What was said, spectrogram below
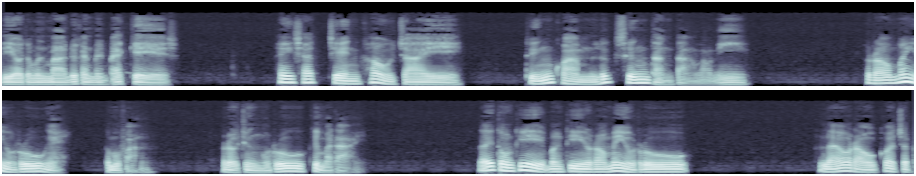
เดียวแต่มันมาด้วยกันเป็นแพ็กเกจ ให้ชัดเจนเข้าใจถึงความลึกซึ้งต่างๆ เหล่านี้ เราไม่รู้ไงตัมฟัง เราจึงรู้ขึ้นมาได้และตรงที่บางทีเราไม่รู้ แล้วเราก็จะไป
